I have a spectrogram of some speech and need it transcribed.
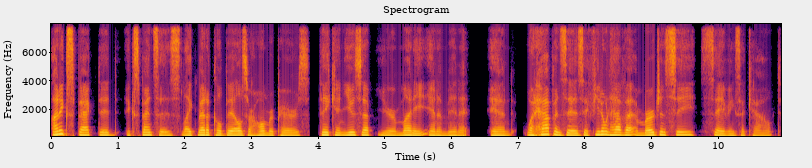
unexpected expenses like medical bills or home repairs, they can use up your money in a minute. And what happens is if you don't have an emergency savings account,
